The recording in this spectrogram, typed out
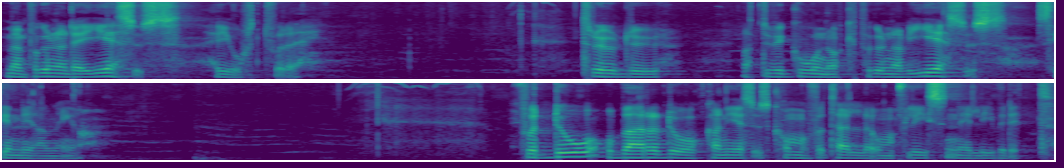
men pga. det Jesus har gjort for deg? Tror du at du er god nok pga. Jesus sine gjerninger? For da og bare da kan Jesus komme og fortelle om flisene i livet ditt.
